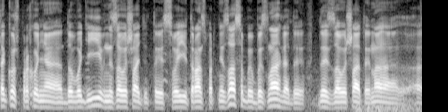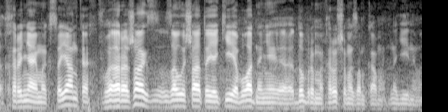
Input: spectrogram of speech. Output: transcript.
Також прохання до водіїв не залишати свої транспортні засоби без нагляду, десь залишати на охороняємих стоянках, в гаражах залишати, які обладнані е, добрими, хорошими замками надійними.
